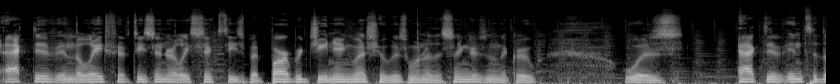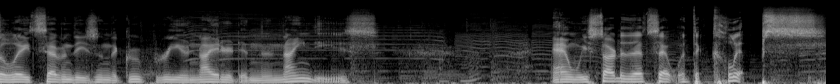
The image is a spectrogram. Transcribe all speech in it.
active in the late 50s and early 60s, but Barbara Jean English, who was one of the singers in the group, was active into the late 70s, and the group reunited in the 90s. And we started that set with the Clips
